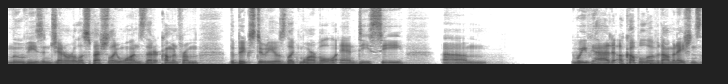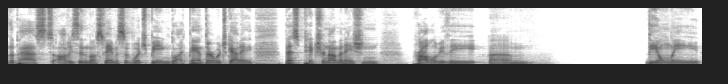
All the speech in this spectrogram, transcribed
movies in general, especially ones that are coming from the big studios like Marvel and DC. Um, we've had a couple of nominations in the past, obviously the most famous of which being Black Panther, which got a Best Picture nomination, probably the um, the only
